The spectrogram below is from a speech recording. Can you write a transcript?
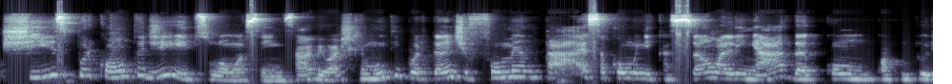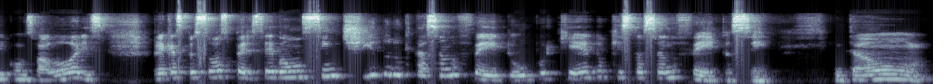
X por conta de Y, assim, sabe? Eu acho que é muito importante fomentar essa comunicação alinhada com, com a cultura e com os valores, para que as pessoas percebam o sentido do que está sendo feito, o porquê do que está sendo feito, assim. Então,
